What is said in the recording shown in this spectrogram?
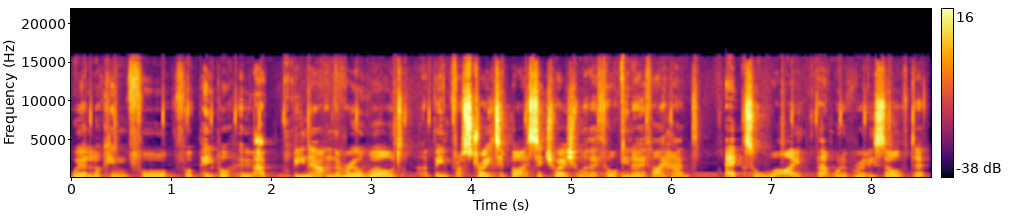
We're looking for, for people who have been out in the real world, have been frustrated by a situation where they thought, you know, if I had X or Y, that would have really solved it.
